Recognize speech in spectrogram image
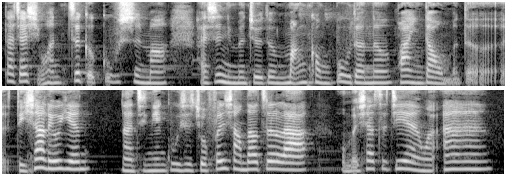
大家喜欢这个故事吗？还是你们觉得蛮恐怖的呢？欢迎到我们的底下留言。那今天故事就分享到这啦，我们下次见，晚安。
